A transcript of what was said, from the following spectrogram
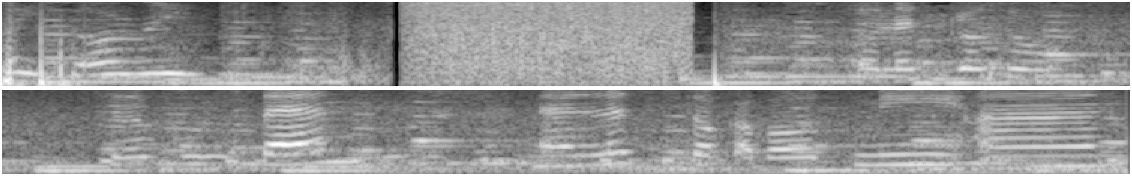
ay, sorry. So, let's go to cellphone 10 and let's talk about me and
